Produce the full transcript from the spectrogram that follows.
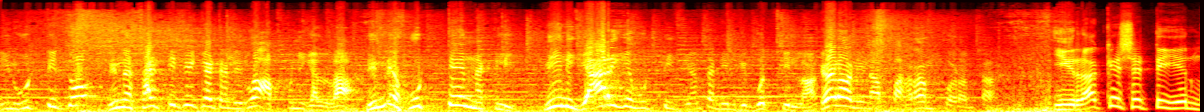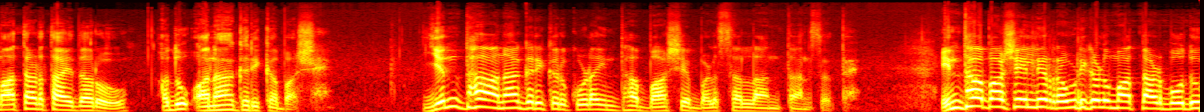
ನೀನು ಹುಟ್ಟಿದ್ದು ನಿನ್ನ ಸರ್ಟಿಫಿಕೇಟ್ ಅಲ್ಲಿರುವ ಅಪ್ಪನಿಗಲ್ಲ. ನಿನ್ನೆ ಹುಟ್ಟೆ ನಕಲಿ. ನೀನು ಯಾರಿಗೆ ಹುಟ್ಟಿದ್ಯ ಅಂತ ನಿನ್ಗೆ ಗೊತ್ತಿಲ್ಲ. ಹೇಳೋ ನಿನ್ನ ಅಪ್ಪ ಹರಾಮ್ಕೋರ್ ಅಂತ. ಈ ರಾಕೇಶ್ ಶೆಟ್ಟಿ ಏನು ಮಾತಾಡ್ತಾ ಇದ್ದಾರೋ ಅದು ಅನಾಗರಿಕ ಭಾಷೆ. ಎಂಥ ಅನಾಗರಿಕರು ಕೂಡ ಇಂಥ ಭಾಷೆ ಬಳಸಲ್ಲ ಅಂತ ಅನ್ಸುತ್ತೆ. ಇಂಥ ಭಾಷೆಯಲ್ಲಿ ರೌಡಿಗಳು ಮಾತನಾಡ್ಬೋದು,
